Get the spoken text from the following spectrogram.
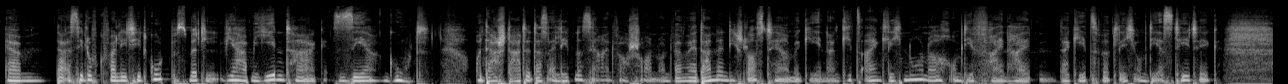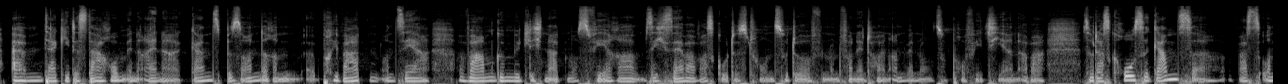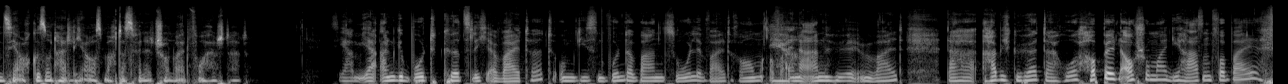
ähm, da ist die Luftqualität gut bis mittel. Wir haben jeden Tag sehr gut. Und da startet das Erlebnis ja einfach schon. Und wenn wir dann in die Schlosstherme gehen, dann geht es eigentlich nur noch um die Feinheiten. Da geht es wirklich um die Ästhetik. Ähm, da geht es darum, in einer ganz besonderen, äh, privaten und sehr warm gemütlichen Atmosphäre sich selber was Gutes tun zu dürfen und von den tollen Anwendungen zu profitieren. Aber so das große Ganze, was uns ja auch gesundheitlich ausmacht, das findet schon weit vorher statt. Sie haben Ihr Angebot kürzlich erweitert um diesen wunderbaren Sohle-Waldraum auf ja. einer Anhöhe im Wald. Da habe ich gehört, da hoppeln auch schon mal die Hasen vorbei.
